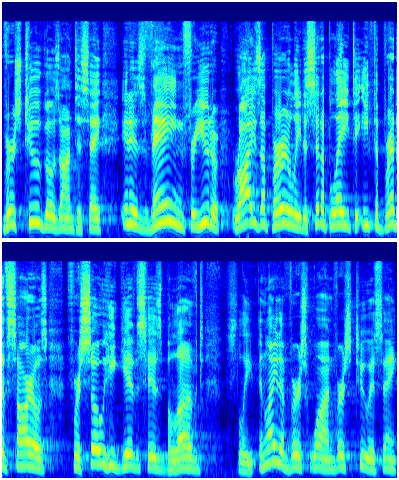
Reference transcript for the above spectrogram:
Verse 2 goes on to say, It is vain for you to rise up early, to sit up late, to eat the bread of sorrows, for so he gives his beloved sleep. In light of verse 1, verse 2 is saying,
